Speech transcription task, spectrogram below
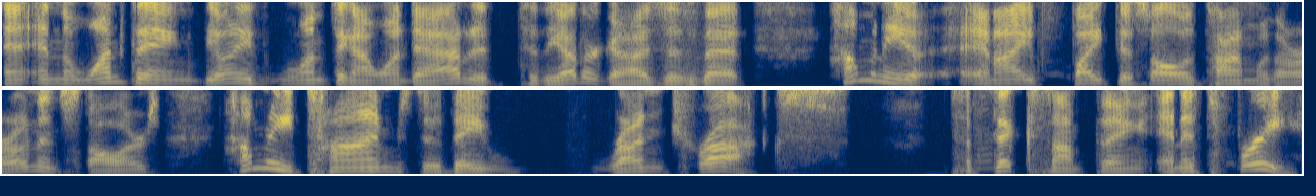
And, and, the one thing, the only one thing I wanted to add to the other guys is that how many, and I fight this all the time with our own installers, how many times do they run trucks to fix something and it's free?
